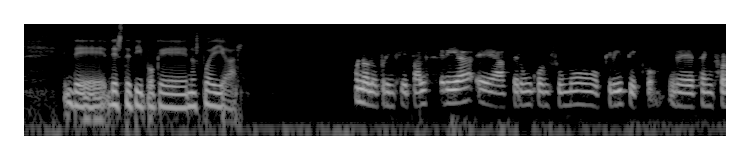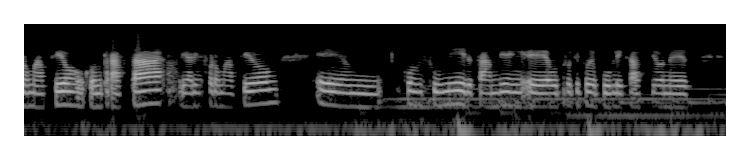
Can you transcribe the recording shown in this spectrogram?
de, este tipo que nos puede llegar? Bueno, lo principal sería eh, hacer un consumo crítico de esta información, contrastar, ampliar información, eh, consumir también eh, otro tipo de publicaciones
